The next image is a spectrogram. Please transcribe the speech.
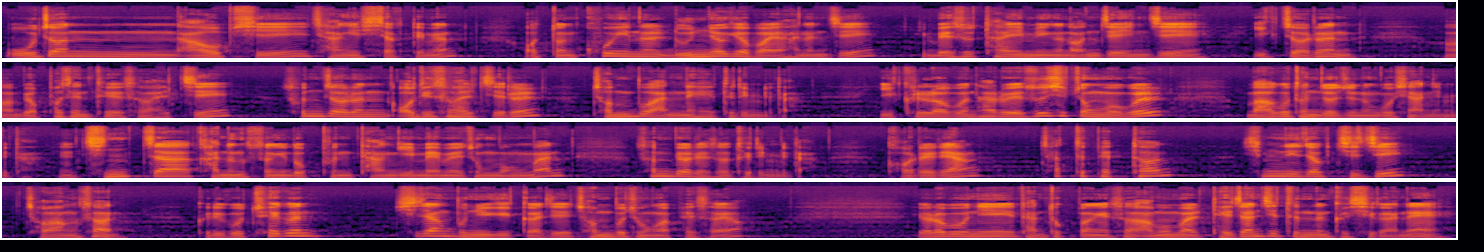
오전 9시 장이 시작되면 어떤 코인을 눈여겨봐야 하는지 매수 타이밍은 언제인지 익절은 어, 몇 퍼센트에서 할지 손절은 어디서 할지를 전부 안내해 드립니다. 이 클럽은 하루에 수십 종목을 마구 던져주는 곳이 아닙니다. 진짜 가능성이 높은 단기 매매 종목만 선별해서 드립니다. 거래량, 차트 패턴, 심리적 지지, 저항선, 그리고 최근 시장 분위기까지 전부 종합해서요. 여러분이 단톡방에서 아무 말 대잔치 듣는 그 시간에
